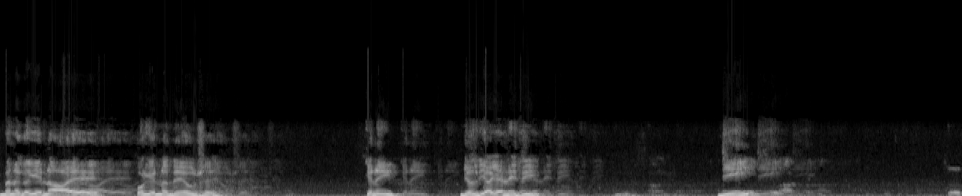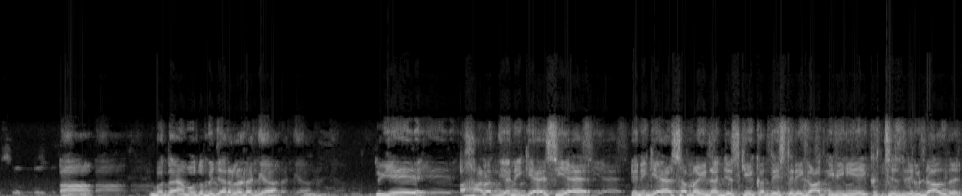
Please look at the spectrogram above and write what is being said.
میں نے کہا، یہ نہ آئے اور یہ نہ دے اسے۔ کہ نہیں؟ جلدی آیا نہیں تھی؟ جی؟ ہاں بتائیں، وہ تو بیچارہ لٹک گیا۔ تو یہ حالت یعنی کہ ایسی ہے یعنی کہ ایسا مہینہ جس کی اکتیس تاریخ آتی نہیں ہے، اکتیس تاریخ ڈال دے۔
